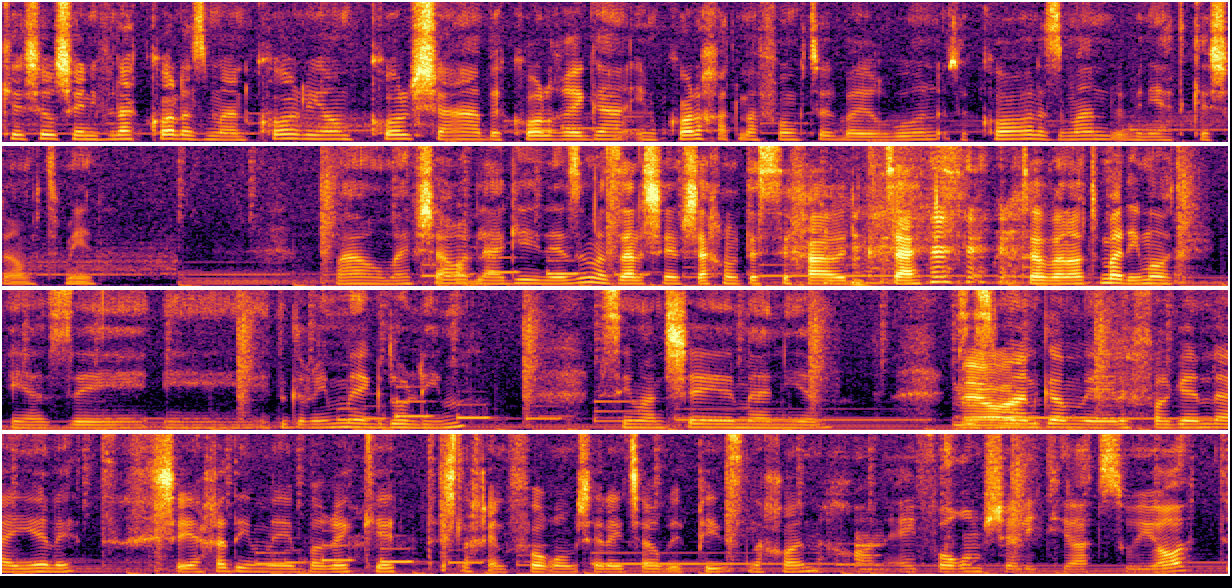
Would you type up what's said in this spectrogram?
קשר שנבנה כל הזמן, כל יום, כל שעה, בכל רגע, עם כל אחת מהפונקציות בארגון, זה כל הזמן בבניית קשר מתמיד. וואו, מה אפשר עוד להגיד? איזה מזל שהמשכנו את השיחה עוד קצת. תובנות מדהימות. אז אה, אה, אתגרים אה, גדולים, סימן שמעניין. זה זמן גם uh, לפרגן לאיילת, שיחד עם uh, ברקת, יש לכם פורום של HRBPs, נכון? נכון, פורום של התייעצויות.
